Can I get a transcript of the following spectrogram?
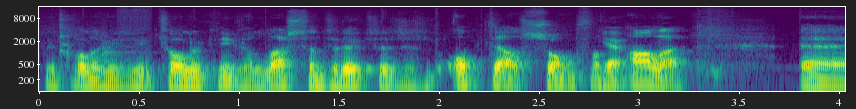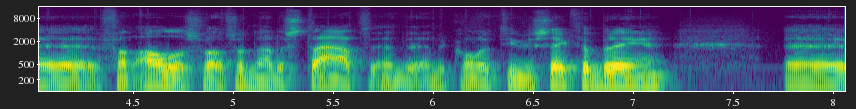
De collectieve, collectieve lastendruk, dat is een optelsom van, alle, uh, van alles wat we naar de staat en de, en de collectieve sector brengen. Uh,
